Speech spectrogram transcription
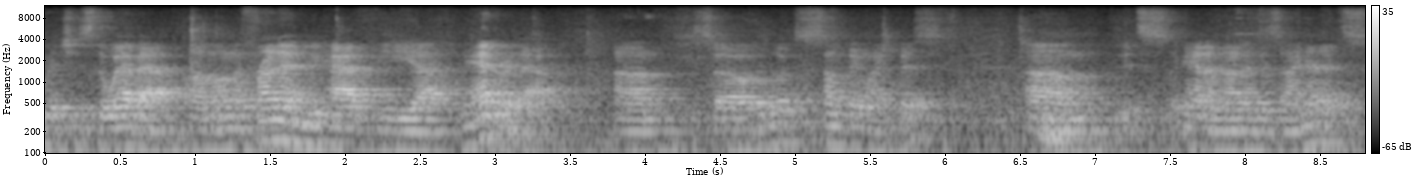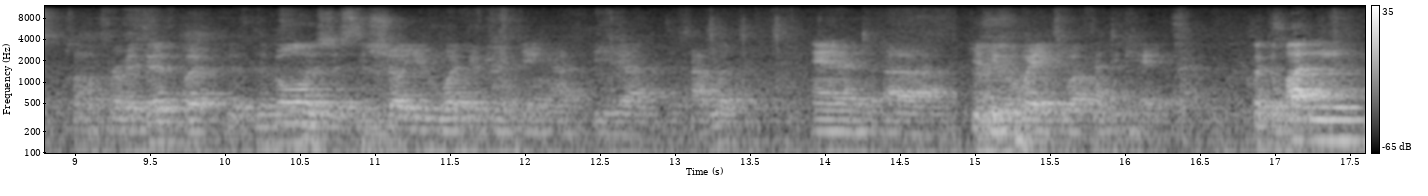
which is the web app. Um, on the front end, we have the, uh, Android app. Um, so it looks something like this. Um, it's, again, I'm not a designer, it's somewhat primitive, but the, the goal is just to show you what you're drinking at the, uh, the tablet and uh, give you a way to authenticate. Click a button,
